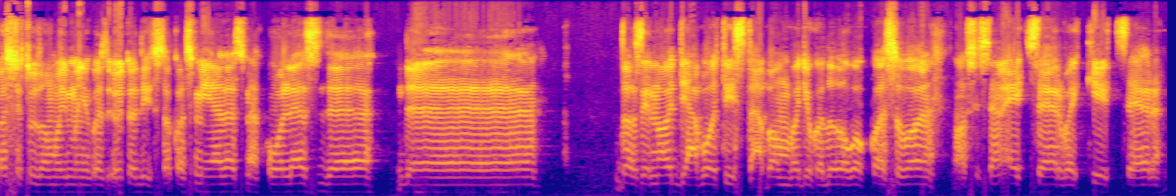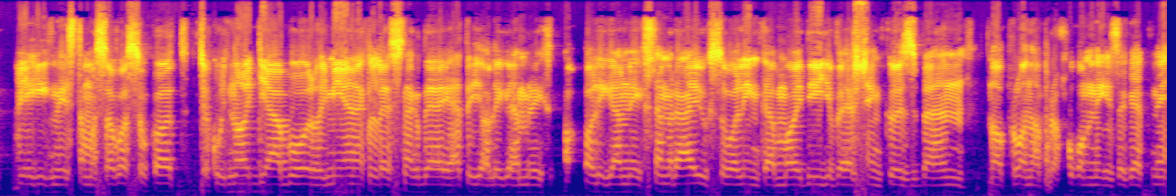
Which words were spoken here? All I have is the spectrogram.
azt se tudom, hogy mondjuk az ötödik szakasz milyen lesz, meg hol lesz, de, de, de azért nagyjából tisztában vagyok a dolgokkal, szóval azt hiszem egyszer vagy kétszer végignéztem a szakaszokat, csak úgy nagyjából, hogy milyenek lesznek, de hát így alig, emléksz, alig emlékszem rájuk, szóval inkább majd így a verseny közben napról napra fogom nézegetni.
